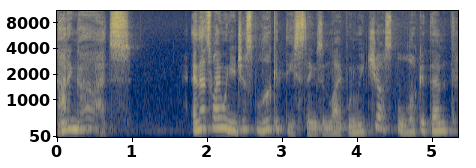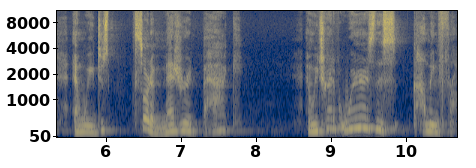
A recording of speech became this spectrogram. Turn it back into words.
Not in God's. And that's why when you just look at these things in life, when we just look at them and we just sort of measure it back and we try to, where is this coming from?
